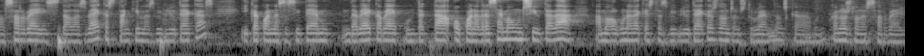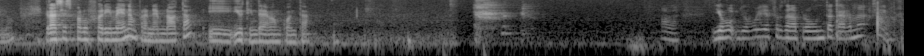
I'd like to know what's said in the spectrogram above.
els serveis de les BEC, es tanquin les biblioteques i que quan necessitem de BEC a BEC contactar o quan adrecem a un ciutadà amb alguna d'aquestes biblioteques doncs ens trobem doncs, que, bueno, que no es dona servei. No? Gràcies per l'oferiment, en prenem nota i, i ho tindrem en compte. Hola. Jo, jo volia fer-te una pregunta, Carme. Sí.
